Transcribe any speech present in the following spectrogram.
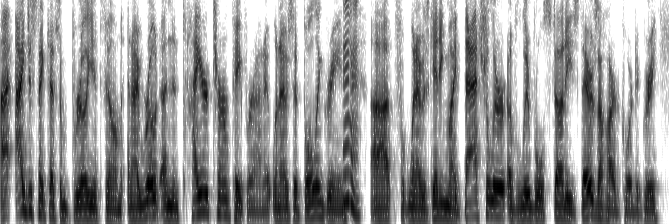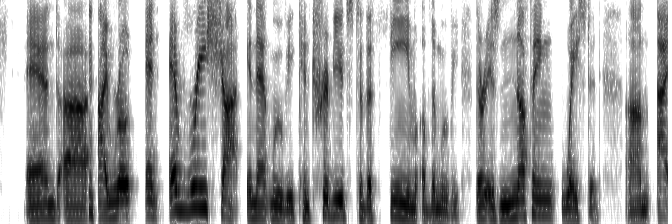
I, I just think that's a brilliant film. And I wrote an entire term paper on it when I was at Bowling Green, Hmm. uh, for when I was getting my Bachelor of Liberal Studies. There's a hardcore degree. And uh, I wrote, and every shot in that movie contributes to the theme of the movie. There is nothing wasted. Um, I,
